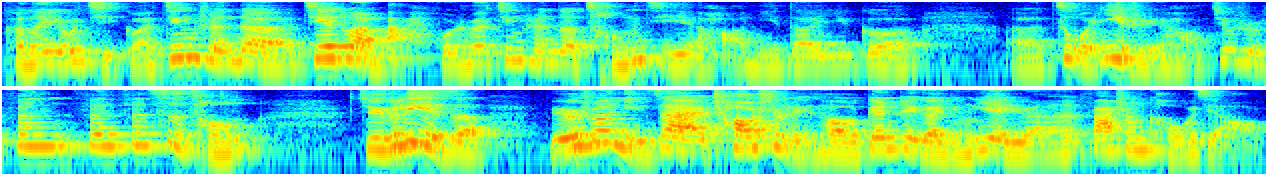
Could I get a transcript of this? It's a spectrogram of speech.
可能有几个精神的阶段吧，或者说精神的层级也好，你的一个呃自我意识也好，就是分分分四层。举个例子，比如说你在超市里头跟这个营业员发生口角。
